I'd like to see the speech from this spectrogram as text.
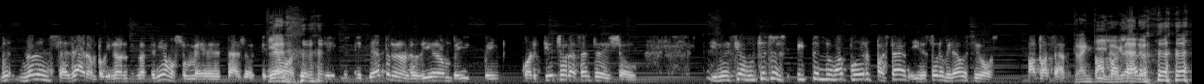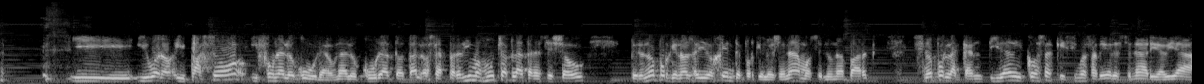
No, lo ensayaron porque no, no, teníamos un mes de ensayo. Teníamos, el, teatro nos lo dieron 48 horas antes del show. Y nos decía, muchachos, esto no va a poder pasar. Y nosotros miramos y decimos, va a pasar. Tranquilo, claro. Y, bueno, y pasó y fue una locura, una locura total. O sea, perdimos mucha plata en ese show, pero no porque no haya ido gente, porque lo llenamos en Luna Park, sino por la cantidad de cosas que hicimos arriba del escenario. Había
